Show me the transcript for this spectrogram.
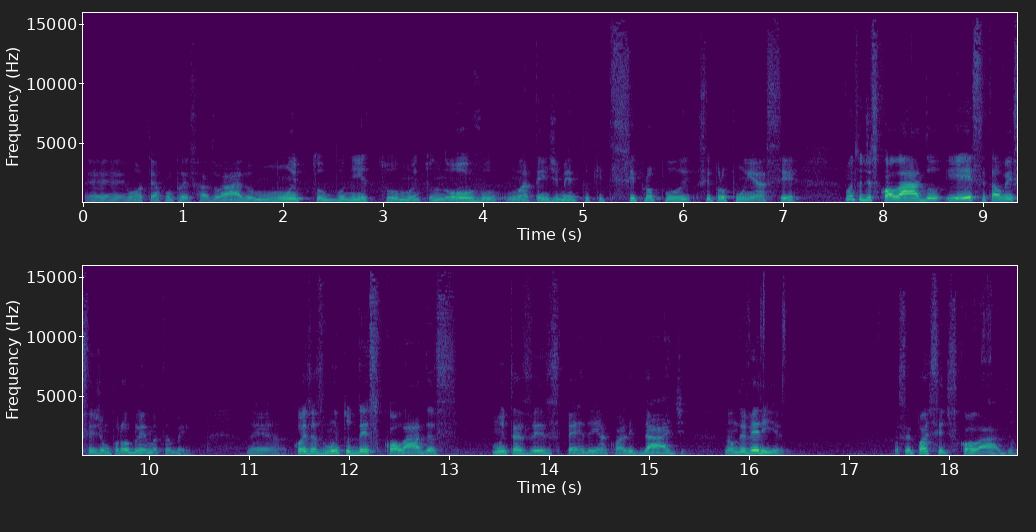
É um hotel com preço razoável, muito bonito, muito novo, um atendimento que se, propu se propunha a ser muito descolado e esse talvez seja um problema também. Né? Coisas muito descoladas muitas vezes perdem a qualidade. Não deveria. Você pode ser descolado,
